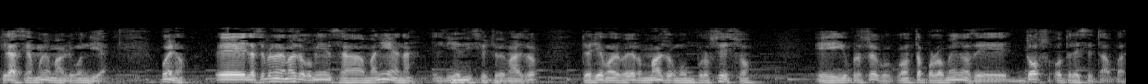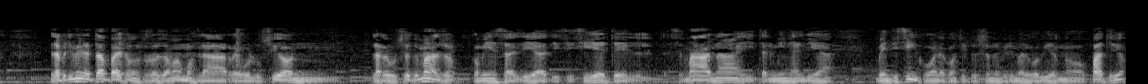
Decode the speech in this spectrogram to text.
Gracias, muy amable, buen día. Bueno, eh, la semana de mayo comienza mañana, el día 18 de mayo. Deberíamos ver mayo como un proceso, eh, y un proceso que consta por lo menos de dos o tres etapas. La primera etapa es lo que nosotros llamamos la revolución, la revolución de mayo, comienza el día 17 de la semana y termina el día 25 con la constitución del primer gobierno patrio,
